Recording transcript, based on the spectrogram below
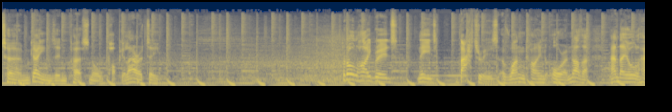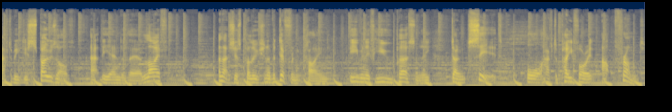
term gains in personal popularity. But all hybrids need batteries of one kind or another, and they all have to be disposed of at the end of their life. And that's just pollution of a different kind, even if you personally don't see it or have to pay for it up front.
